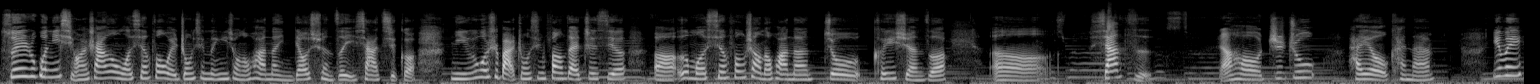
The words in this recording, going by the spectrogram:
所以如果你喜欢杀恶魔先锋为中心的英雄的话，那你一定要选择以下几个。你如果是把重心放在这些呃恶魔先锋上的话呢，就可以选择呃瞎子，然后蜘蛛，还有凯南。因为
